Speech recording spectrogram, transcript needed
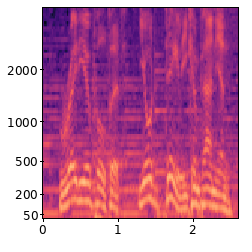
Radio Pulpit, your daily companion.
